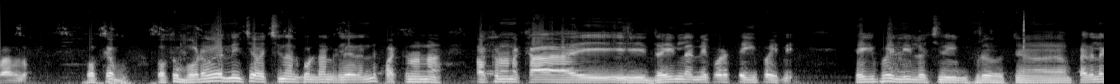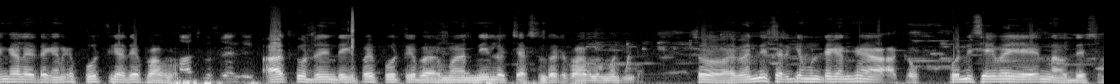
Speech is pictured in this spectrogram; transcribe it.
ప్రాబ్లం ఒక ఒక బుడవేరు నుంచే వచ్చింది అనుకుంటానికి లేదండి. పక్కనున్న పక్కనున్న కా ఈ డ్రైన్లు అన్నీ కూడా తెగిపోయినాయి. తెగిపోయి నీళ్ళు వచ్చినాయి. ఇప్పుడు పెదలంగాలు అయితే కనుక పూర్తిగా అదే ప్రాబ్లం ఆత్కూరు డ్రైన్ తెగిపోయి పూర్తిగా నీళ్ళు వచ్చేస్తుంటే ప్రాబ్లం అనమాట సో అవన్నీ సరిగ్గా ఉంటే కనుక కొన్ని సేవ్ అయ్యాయని నా ఉద్దేశం.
